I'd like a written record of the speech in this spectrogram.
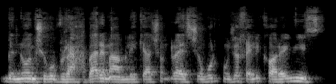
به نوع میشه گفت رهبر مملکت چون رئیس جمهور اونجا خیلی کاری نیست.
